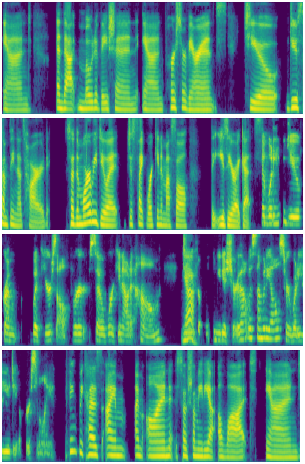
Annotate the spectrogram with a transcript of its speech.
and and that motivation and perseverance to do something that's hard. So the more we do it, just like working a muscle, the easier it gets. So what do you do from with yourself? We're so working out at home. Do Yeah. you feel like you need to share that with somebody else or what do you do personally? I think because I'm I'm on social media a lot and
